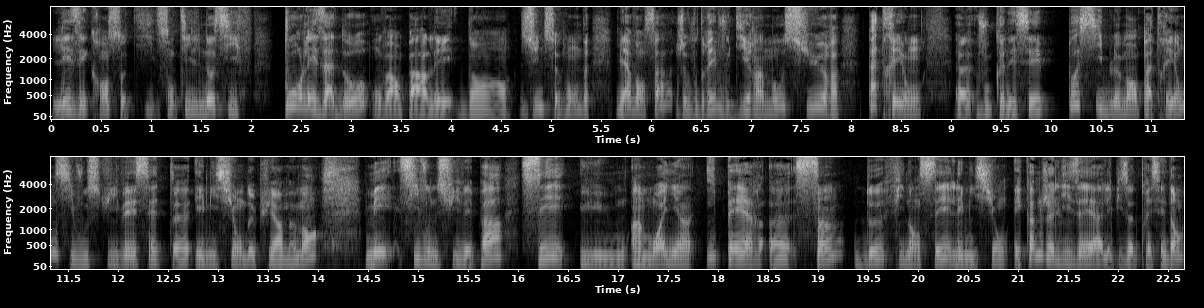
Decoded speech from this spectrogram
les écrans sont-ils nocifs? Pour les ados, on va en parler dans une seconde. Mais avant ça, je voudrais vous dire un mot sur Patreon. Euh, vous connaissez possiblement Patreon si vous suivez cette euh, émission depuis un moment. Mais si vous ne suivez pas, c'est un moyen hyper euh, sain de financer l'émission. Et comme je le disais à l'épisode précédent,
